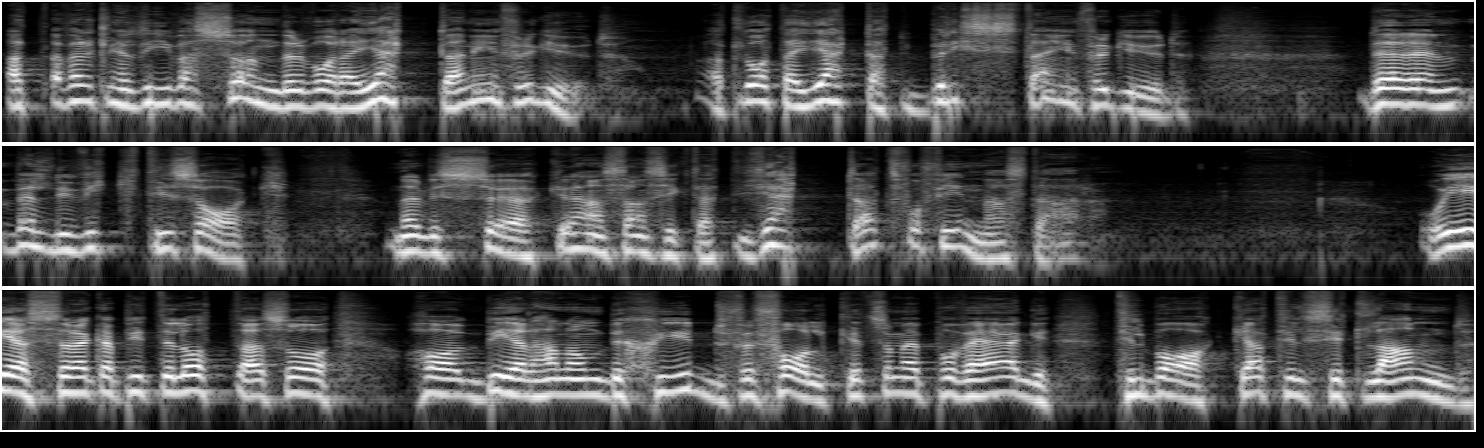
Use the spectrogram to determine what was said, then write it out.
att verkligen riva sönder våra hjärtan inför Gud. Att låta hjärtat brista inför Gud. Det är en väldigt viktig sak när vi söker hans ansikte, att hjärtat får finnas där. Och I Esra kapitel 8 så ber han om beskydd för folket som är på väg tillbaka till sitt land.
